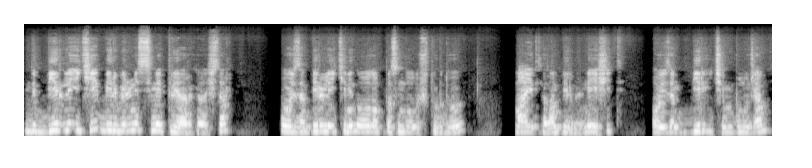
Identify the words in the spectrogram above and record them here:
Şimdi 1 ile 2 birbirinin simetri arkadaşlar. O yüzden 1 ile 2'nin O noktasında oluşturduğu manyetik alan birbirine eşit. O yüzden 1 için bulacağım.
